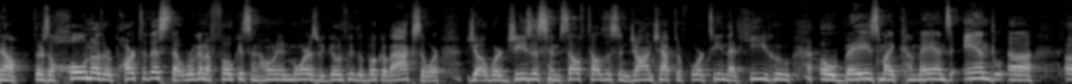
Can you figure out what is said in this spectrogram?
Now, there's a whole other part to this that we're going to focus and hone in more as we go through the book of Acts, where, where Jesus himself tells us in John chapter 14 that he who obeys my commands and uh, uh,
